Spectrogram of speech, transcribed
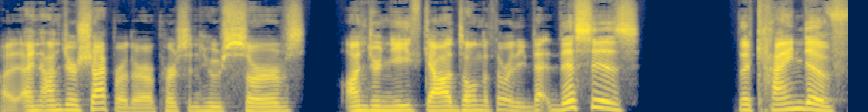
an under shepherd or a person who serves underneath God's own authority. That this is the kind of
